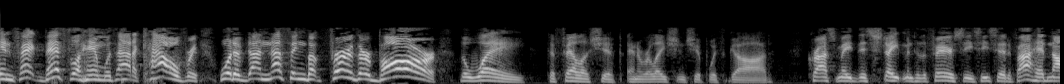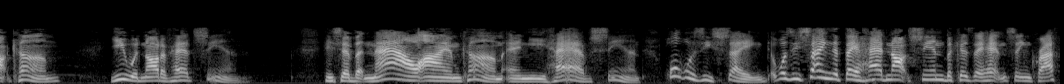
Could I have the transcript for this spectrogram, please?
In fact, Bethlehem without a Calvary would have done nothing but further bar the way to fellowship and a relationship with God. Christ made this statement to the Pharisees. He said, If I had not come, ye would not have had sin. He said, But now I am come, and ye have sinned. What was he saying? Was he saying that they had not sinned because they hadn't seen Christ?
